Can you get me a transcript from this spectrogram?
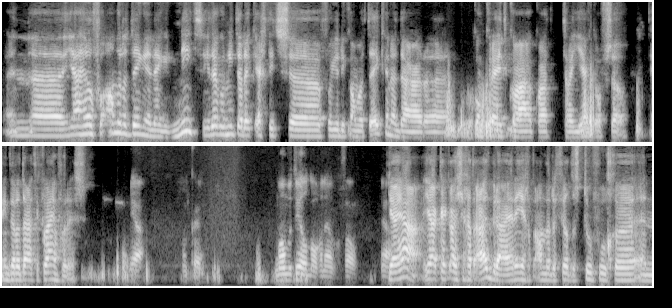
En eh, ja, heel veel andere dingen denk ik niet. Ik denk ook niet dat ik echt iets eh, voor jullie kan betekenen daar, eh, concreet qua, qua traject of zo. Ik denk dat het daar te klein voor is. Oké. Momenteel nog in elk geval. Ja. Ja, ja, ja, kijk, als je gaat uitbreiden, je gaat andere filters toevoegen en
